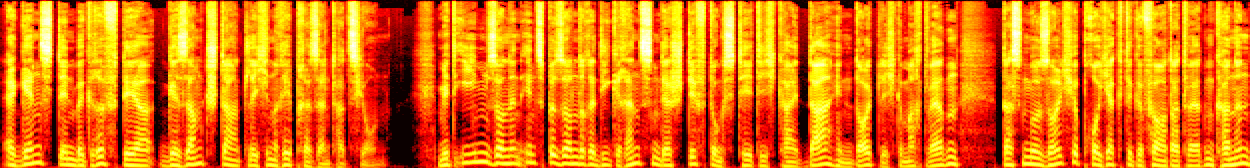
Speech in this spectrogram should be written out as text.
ergänzt den Begriff der gesamtstaatlichen Repräsentation. Mit ihm sollen insbesondere die Grenzen der Stiftungstätigkeit dahin deutlich gemacht werden, dass nur solche Projekte gefördert werden können,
